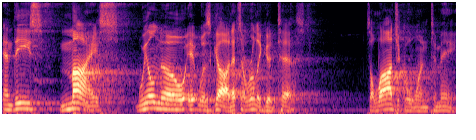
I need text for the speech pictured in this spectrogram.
and these mice, we'll know it was God. That's a really good test. It's a logical one to me.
